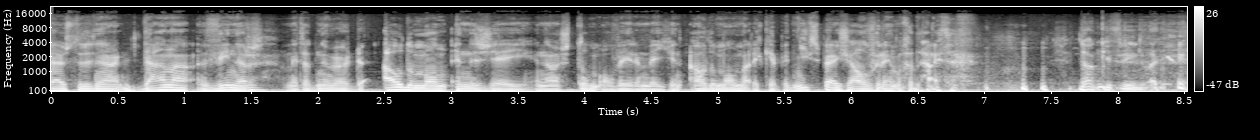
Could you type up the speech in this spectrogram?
Luisterde naar Dana Winner met het nummer De Oude Man en de Zee. En nou is Tom alweer een beetje een oude man, maar ik heb het niet speciaal voor hem gedraaid. Dank je vriendelijk.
